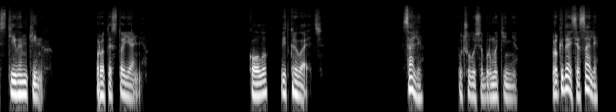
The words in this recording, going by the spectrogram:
Стівен Кінг Протистояння. Коло відкривається. Салі. почулося бурмотіння. Прокидайся, Салі.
